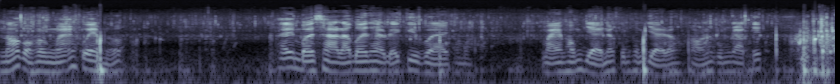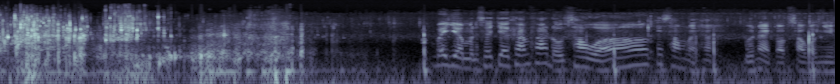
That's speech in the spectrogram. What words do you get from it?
Nó còn hơn má của em nữa. Thấy em bơi xa lại bơi theo để kêu về không à. Mà em không về, nó cũng không về đâu. Hồi nó cũng ra tiếp. Bây giờ mình sẽ chơi khám phá độ sâu ở cái sông này ha. Bữa nay coi sâu bao nhiêu?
